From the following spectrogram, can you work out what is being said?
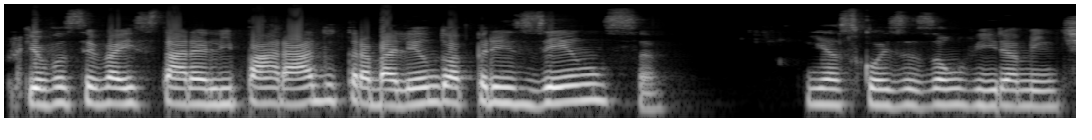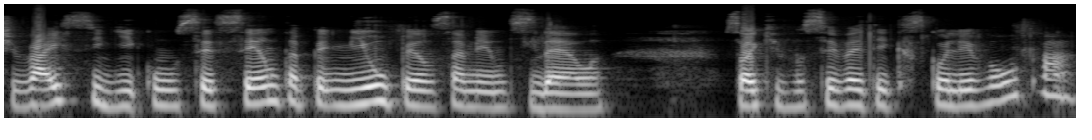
porque você vai estar ali parado trabalhando a presença e as coisas vão vir, a mente vai seguir com 60 mil pensamentos dela. Só que você vai ter que escolher voltar.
